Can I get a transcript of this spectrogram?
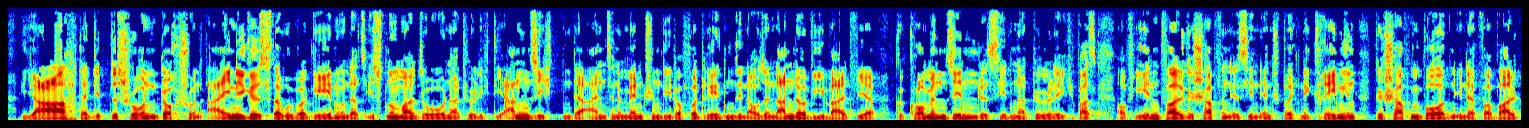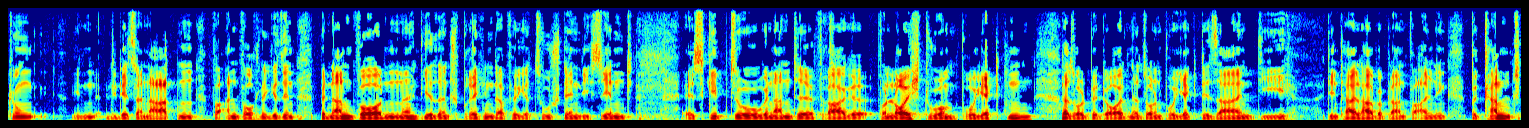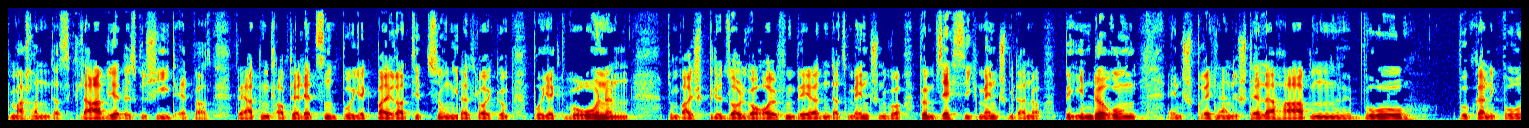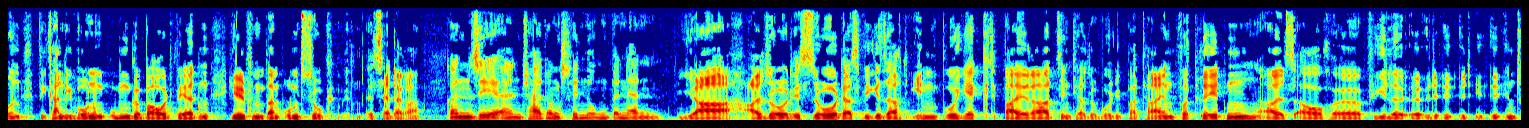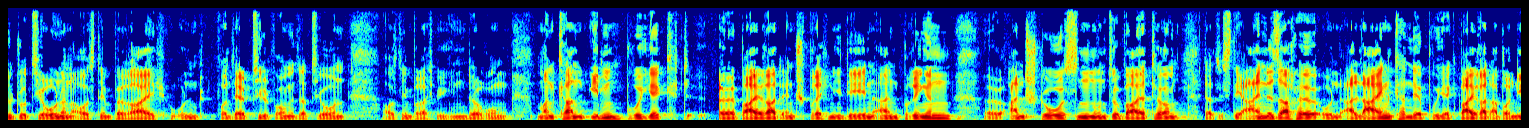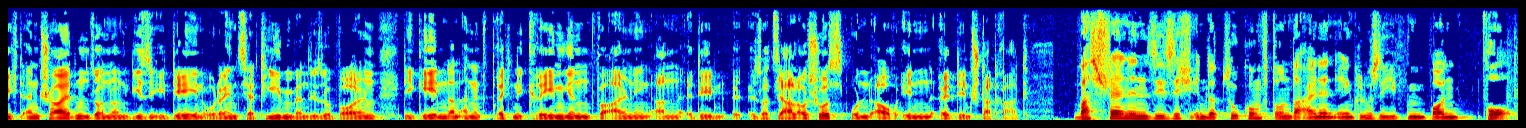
Ja, da gibt es schon doch schon einiges darüber gehen und das ist nun mal so natürlich die Ansichten der einzelnen Menschen, die doch vertreten sind, auseinander, wie weit wir gekommen sind. Es sind natürlich, was auf jeden Fall geschaffen ist, sind entsprechende Gremien geschaffen worden in der Verwaltung, in die Dezernaten Verantwortliche sind, benannt worden, ne, die entsprechend dafür jetzt zuständig sind. Es gibt sogenannte Frage von Leuchtturmprojekten. Das soll bedeuten, das sollen Projekte sein, die den Teilhabeplan vor allen Dingen bekannt machen, dass klar wird, es geschieht etwas. Wir hatten auf der letzten Projektbeiratssitzung das Leuchtturmprojekt Wohnen. Zum Beispiel soll geholfen werden, dass Menschen über 65 Menschen mit einer Behinderung entsprechend eine Stelle haben, wo wo kann ich wohnen, wie kann die Wohnung umgebaut werden, Hilfen beim Umzug etc. Können Sie Entscheidungsfindungen benennen? Ja, also es ist so, dass wie gesagt im Projektbeirat sind ja sowohl die Parteien vertreten als auch äh, viele äh, Institutionen aus dem Bereich und von Selbsthilfeorganisationen aus dem Bereich Behinderung. Man kann im Projektbeirat äh, entsprechend Ideen einbringen, äh, anstoßen und so weiter. Das ist die eine Sache und allein kann der Projektbeirat aber nicht entscheiden, sondern diese Ideen oder Initiativen, wenn Sie so wollen, die die gehen dann an entsprechende Gremien, vor allen Dingen an den äh, Sozialausschuss und auch in äh, den Stadtrat. Was stellen Sie sich in der Zukunft unter einen inklusiven Bonn vor?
